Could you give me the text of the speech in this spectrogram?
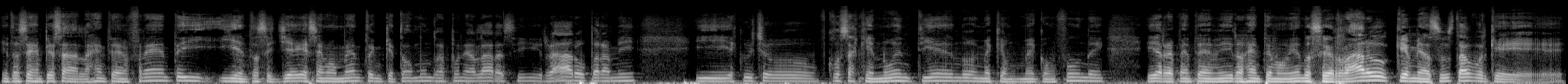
Y entonces empieza la gente de enfrente y, y entonces llega ese momento en que todo el mundo se pone a hablar así raro para mí y escucho cosas que no entiendo y me, que me confunden y de repente miro gente moviéndose raro que me asusta porque...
